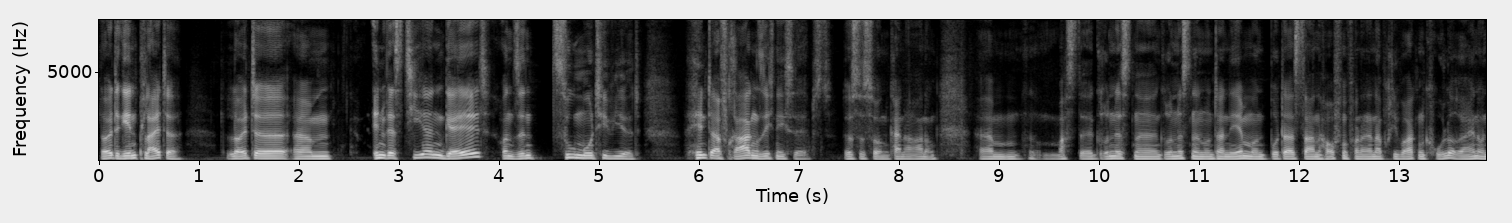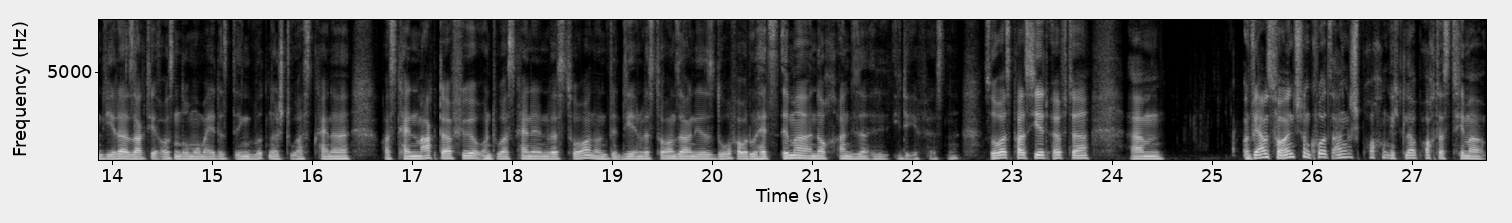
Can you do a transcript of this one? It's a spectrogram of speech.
Leute gehen pleite. Leute ähm, investieren Geld und sind zu motiviert hinterfragen sich nicht selbst. Das ist so ein, keine Ahnung. Ähm, machst, äh, gründest, eine, gründest ein Unternehmen und butterst da einen Haufen von deiner privaten Kohle rein und jeder sagt dir außen drum, ey, das Ding wird nicht. Du hast keine, hast keinen Markt dafür und du hast keine Investoren und die Investoren sagen dir, das ist doof, aber du hältst immer noch an dieser Idee fest. Ne? Sowas passiert öfter. Ähm, und wir haben es vorhin schon kurz angesprochen. Ich glaube auch das Thema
